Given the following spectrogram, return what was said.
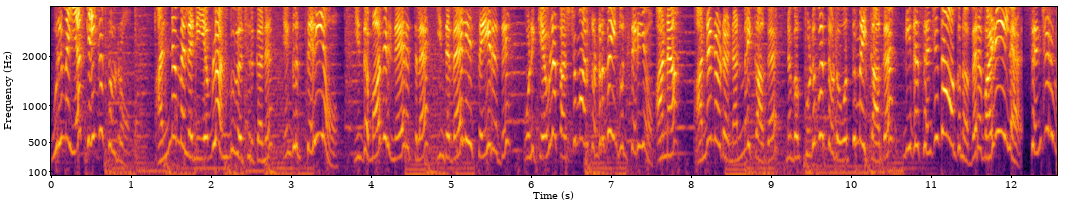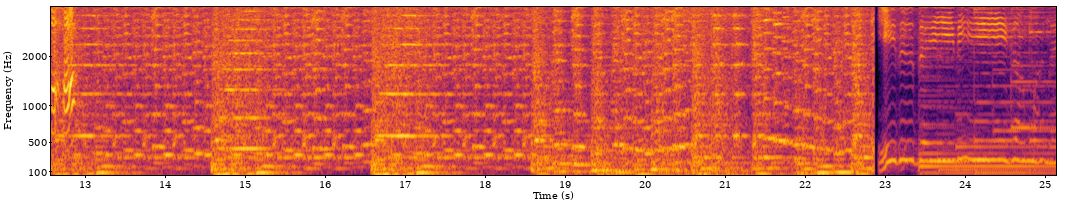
உரிமையா கேட்க சொல்றோம். அண்ணன் மேல நீ எவ்வளவு அன்பு வச்சிருக்கன்னு எங்களுக்கு தெரியும். இந்த மாதிரி நேரத்துல இந்த வேலையை செய்யறது உனக்கு எவ்வளவு கஷ்டமா இருக்குன்றது எங்களுக்கு தெரியும். ஆனா அண்ணனோட நன்மைக்காக நம்ம குடும்பத்தோட ஒத்துமைக்காக நீ இதை செஞ்சுதான் ஆகணும். வேற வழி இல்ல. செஞ்சிரு மகா. இது தெய்வீக மலை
